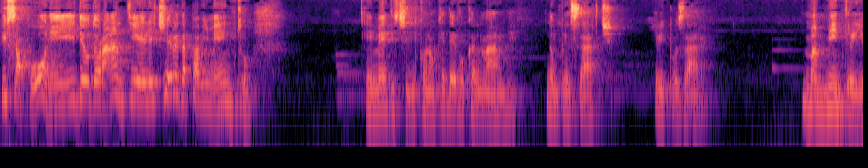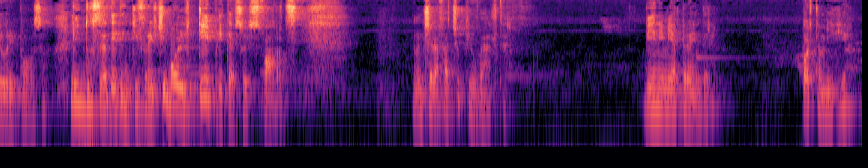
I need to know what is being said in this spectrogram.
i saponi, i deodoranti e le cere da pavimento. I medici dicono che devo calmarmi, non pensarci, riposare. Ma mentre io riposo, l'industria dei dentifrici moltiplica i suoi sforzi. Non ce la faccio più, Walter. Vienimi a prendere. Portami via.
